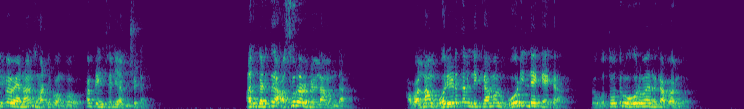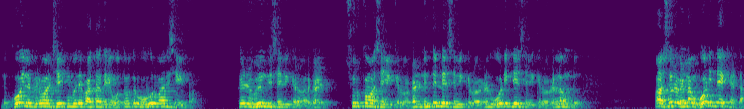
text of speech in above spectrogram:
எப்போ வேணாலும் சாப்பிட்டுக்கோங்க அப்படின்னு சொல்லி அனுப்பிச்சுட்டேன் அதுக்கடுத்து அசுரர்கள்லாம் வந்தான் அவெல்லாம் ஒரு இடத்துல நிற்காமல் ஓடிண்டே கேட்குறான் இப்போ ஒத்த ஒருத்தர் ஒவ்வொரு மாதிரி இருக்கா பாருங்க. இந்த கோயிலில் பெருமாள் சேவிக்கும் போதே பார்த்தா தெரியும் ஒத்த ஒருத்தர் ஒவ்வொரு மாதிரி சேவிப்பான். கீழே விழுந்து சேவிக்கிறவர்கள் சுருக்கமாக சேவிக்கிறவர்கள் நிந்துண்டே சேவிக்கிறவர்கள் ஓடிண்டே சேவிக்கிறவர்கள்லாம் உண்டு. அசுரர்கள்லாம் ஓடிண்டே கேட்டா.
